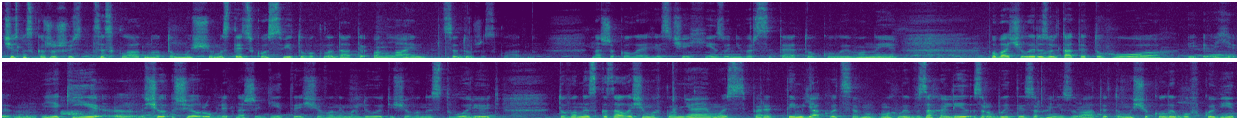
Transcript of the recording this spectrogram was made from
чесно скажу, що це складно, тому що мистецьку освіту викладати онлайн це дуже складно. Наші колеги з Чехії з університету, коли вони побачили результати того, які що, що роблять наші діти, що вони малюють і що вони створюють, то вони сказали, що ми вклоняємось перед тим, як ви це могли взагалі зробити і зорганізувати. Тому що коли був ковід,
